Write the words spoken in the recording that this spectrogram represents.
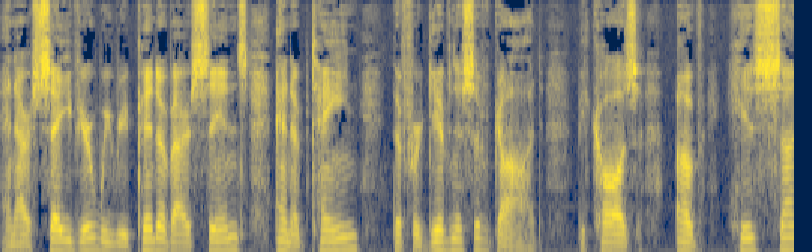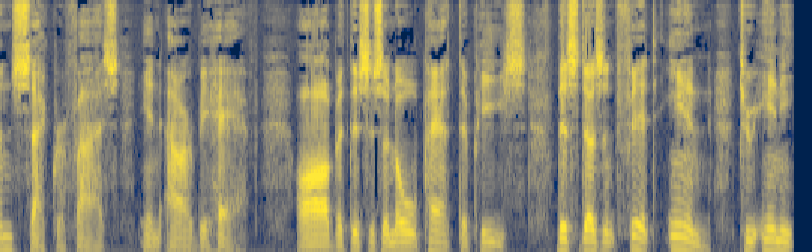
and our Savior, we repent of our sins and obtain the forgiveness of God because of His Son's sacrifice in our behalf. Ah, but this is an old path to peace. This doesn't fit in to any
